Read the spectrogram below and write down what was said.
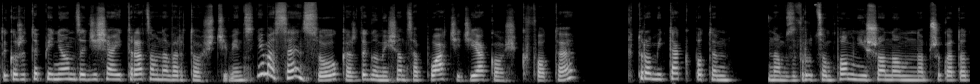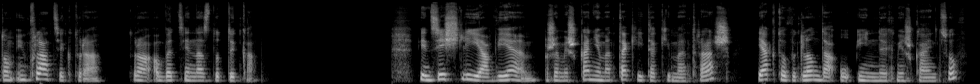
tylko że te pieniądze dzisiaj tracą na wartości, więc nie ma sensu każdego miesiąca płacić jakąś kwotę, którą i tak potem nam zwrócą pomniejszoną na przykład o tą inflację, która, która obecnie nas dotyka. Więc jeśli ja wiem, że mieszkanie ma taki i taki metraż, jak to wygląda u innych mieszkańców,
